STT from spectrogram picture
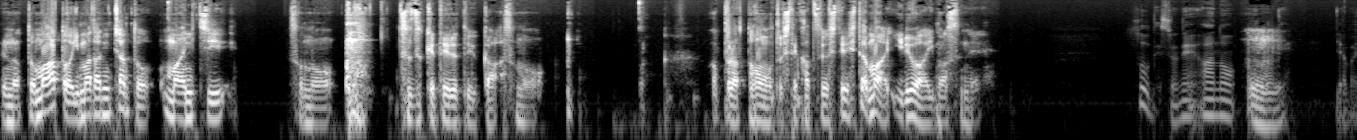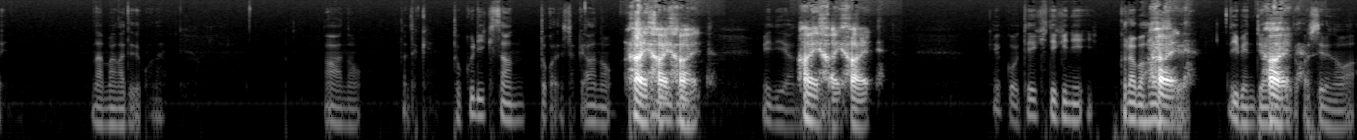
るのと、まあ、あと、未だにちゃんと毎日、その、続けてるというか、その、まあプラットフォームとして活用してる人は、まあ、いるはいますね。そうですよね。あの、うんやばい。名前が出てこない。あの、なんだっけ、徳力さんとかでしたっけ？あの、はいはいはい。メディアの、はいはいはい。結構定期的にクラブハウスはいでイベントやったりとかしてるのは、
